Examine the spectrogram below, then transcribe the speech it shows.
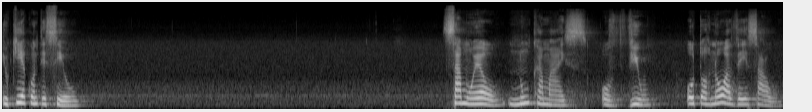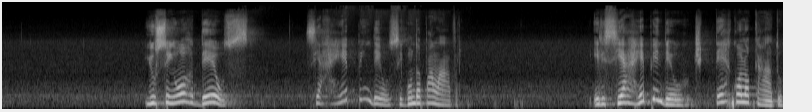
E o que aconteceu? Samuel nunca mais ouviu ou tornou a ver Saul. E o Senhor Deus se arrependeu, segundo a palavra. Ele se arrependeu de ter colocado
